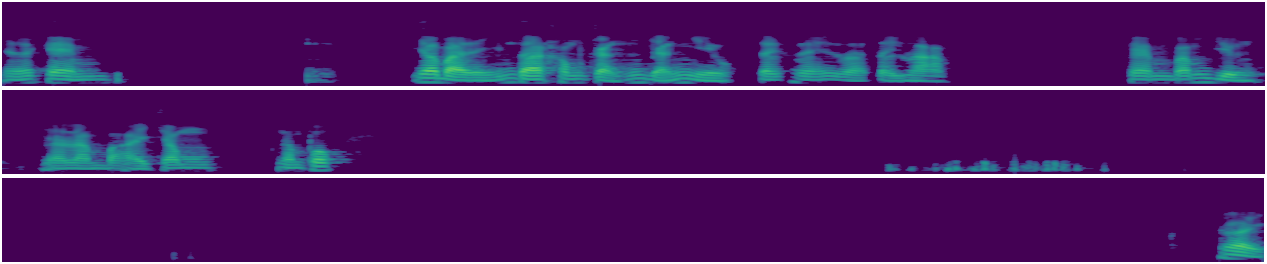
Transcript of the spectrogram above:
Nên các em do bài này chúng ta không cần hướng dẫn nhiều, ta có thể là tự làm. Các em bấm dừng và làm bài trong 5 phút. Rồi,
